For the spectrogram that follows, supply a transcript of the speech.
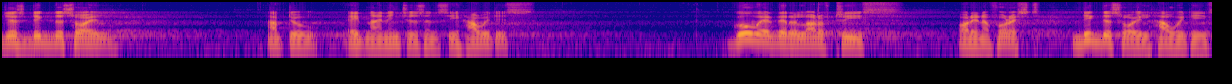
just dig the soil up to eight, nine inches and see how it is. Go where there are a lot of trees or in a forest, dig the soil how it is.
